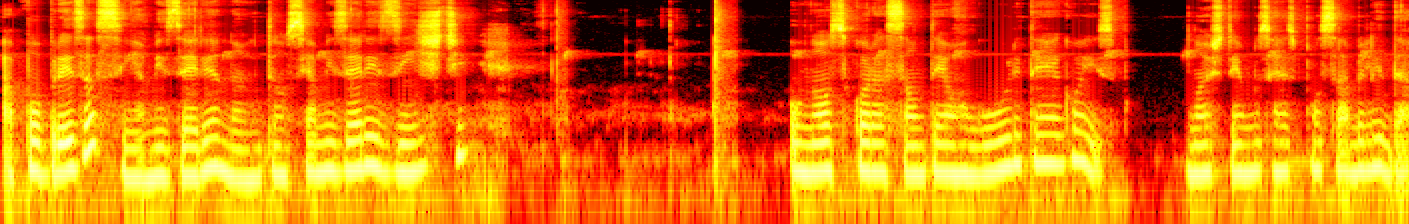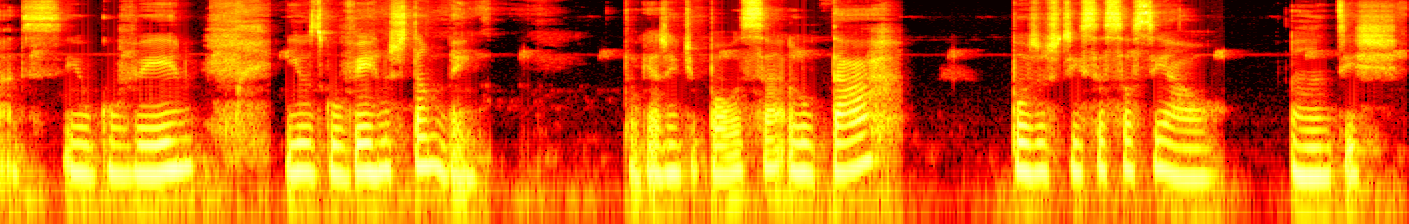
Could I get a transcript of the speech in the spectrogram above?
a pobreza sim, a miséria não. Então, se a miséria existe, o nosso coração tem orgulho e tem egoísmo. Nós temos responsabilidades e o governo e os governos também. Então, que a gente possa lutar por justiça social antes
